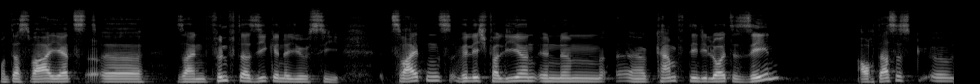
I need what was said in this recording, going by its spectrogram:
und das war jetzt äh, sein fünfter Sieg in der UFC. Zweitens will ich verlieren in einem äh, Kampf, den die Leute sehen. Auch das ist äh,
